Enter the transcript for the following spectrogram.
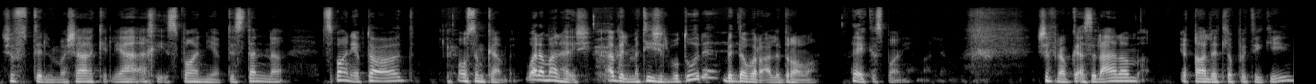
شفت المشاكل؟ يا أخي اسبانيا بتستنى. اسبانيا بتقعد موسم كامل ولا ما لها شيء قبل ما تيجي البطولة بتدور على دراما. هيك اسبانيا معلم. شفنا بكأس العالم إقالة لوبيتيغي.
